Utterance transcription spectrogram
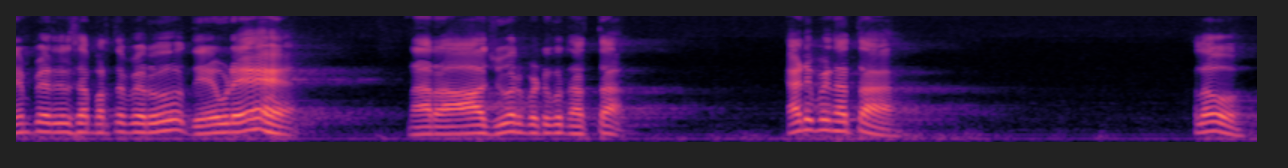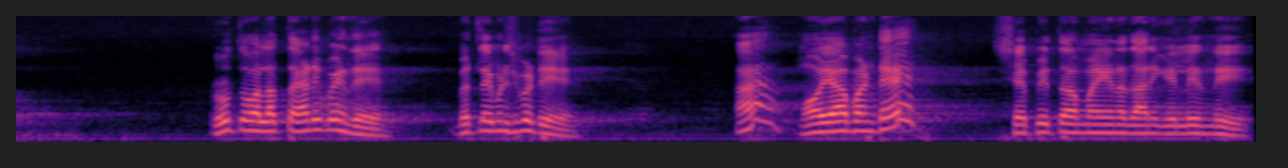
ఏం పేరు తెలుసా భర్త పేరు? దేవుడే. నా రాజు అని పెట్టుకుంది అత్త. ఆడిపోయింది అత్త? హలో? రూతు వాళ్ళ అత్త ఆడిపోయింది బెత్లే మిడిచిపెట్టి మోయాబ్ అంటే? శపితమైన దానికి వెళ్ళింది.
